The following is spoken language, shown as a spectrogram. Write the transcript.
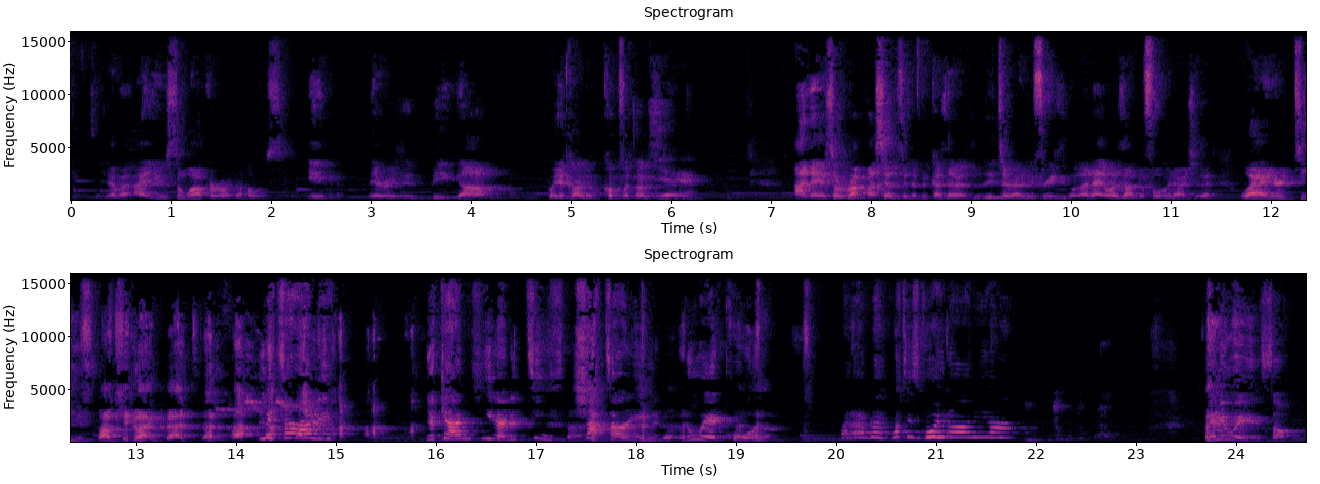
15th. Yeah, but I used to walk around the house in there is a big um what you call them comforters, Yeah. and I used to wrap myself in them because I was literally freezing. And I was on the phone with her, and she said, "Why are your teeth knocking like that?" Literally, you can hear the teeth chattering the way cold. And I'm like, what is going on here? Anyway, so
